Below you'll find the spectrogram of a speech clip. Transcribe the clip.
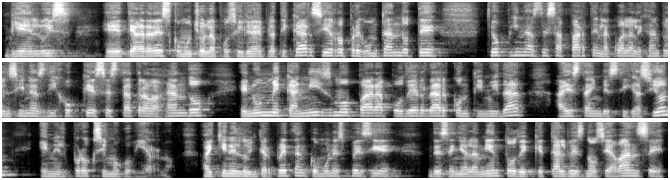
Bien, Luis, eh, te agradezco mucho la posibilidad de platicar. Cierro preguntándote, ¿qué opinas de esa parte en la cual Alejandro Encinas dijo que se está trabajando en un mecanismo para poder dar continuidad a esta investigación en el próximo gobierno? Hay quienes lo interpretan como una especie de señalamiento de que tal vez no se avance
